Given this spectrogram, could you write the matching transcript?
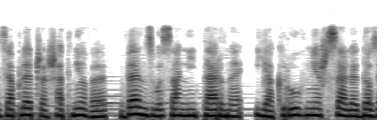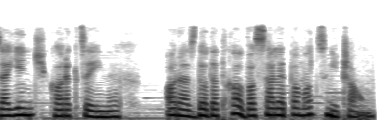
zaplecze szatniowe, węzły sanitarne, jak również salę do zajęć korekcyjnych oraz dodatkowo salę pomocniczą.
